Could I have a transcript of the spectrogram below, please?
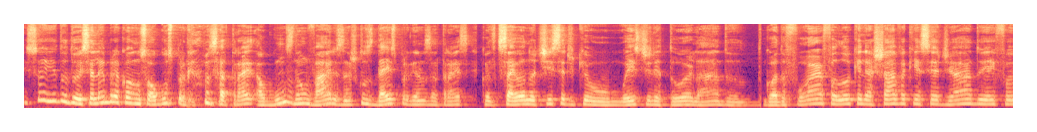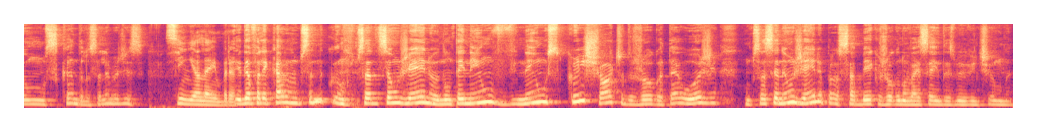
Isso aí, Dudu. Você lembra quando alguns programas atrás, alguns não vários, né? acho que uns 10 programas atrás, quando saiu a notícia de que o ex-diretor lá do God of War falou que ele achava que ia ser adiado e aí foi um escândalo. Você lembra disso? Sim, eu lembro. E daí eu falei, cara, não precisa, não precisa ser um gênio, não tem nenhum, nenhum screenshot do jogo até hoje, não precisa ser nenhum gênio para saber que o jogo não vai sair em 2021, né?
